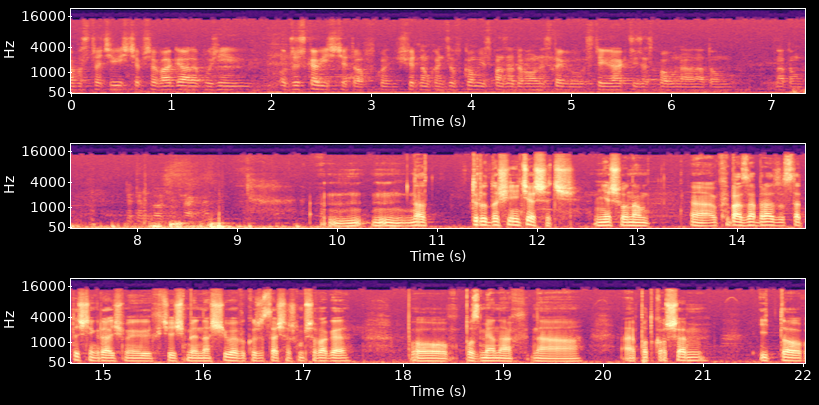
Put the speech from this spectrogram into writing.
Trenera, bo straciliście przewagę, ale później odzyskaliście to koń- świetną końcówką. Jest pan zadowolony z, tego, z tej reakcji zespołu na, na, tą, na, tą, na ten gorszy fragment? No, trudno się nie cieszyć. Nie szło nam, e, chyba za bardzo statycznie graliśmy, chcieliśmy na siłę wykorzystać naszą przewagę po, po zmianach na, e, pod koszem i to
